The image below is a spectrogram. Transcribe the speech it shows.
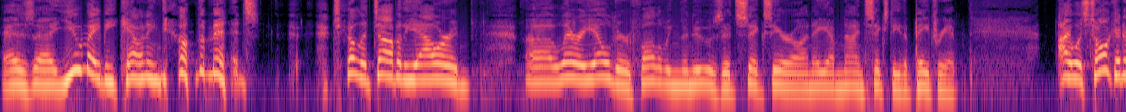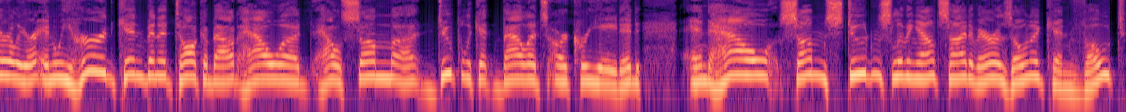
as uh, you may be counting down the minutes till the top of the hour, and uh, Larry Elder following the news at six here on AM nine sixty The Patriot. I was talking earlier, and we heard Ken Bennett talk about how uh, how some uh, duplicate ballots are created, and how some students living outside of Arizona can vote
